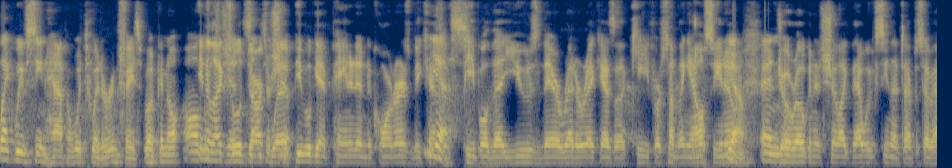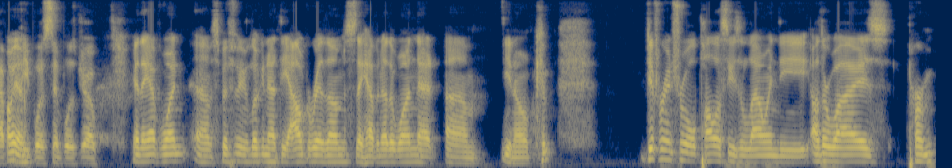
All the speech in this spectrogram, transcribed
like we've seen happen with Twitter and Facebook and all, all intellectual legit dark censorship. web. People get painted into corners because Yes. of people that use their rhetoric as a key for something else. You know, Yeah, and Joe Rogan and shit like that. We've seen that type of stuff happen Oh, to yeah. people as simple as Joe. Yeah, they have one um, specifically looking at the algorithms. They have another one that um, you know com- differential policies allowing the otherwise per-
